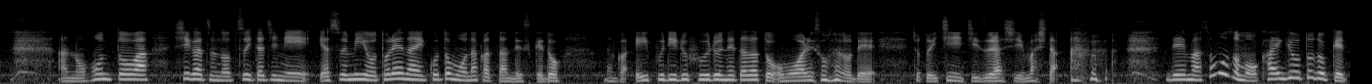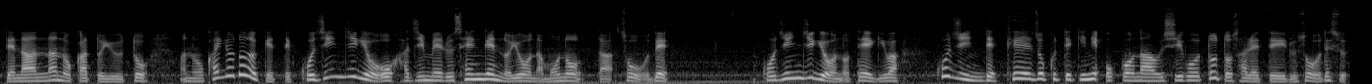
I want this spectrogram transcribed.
あの、本当は4月の1日に休みを取れないこともなかったんですけど、なんかエイプリルフールネタだと思われそうなので、ちょっと1日ずらしました。で、まあそもそも開業届って何なのかというと、あの、開業届って個人事業を始める宣言のようなものだそうで、個人事業の定義は、個人で継続的に行う仕事とされているそうです。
